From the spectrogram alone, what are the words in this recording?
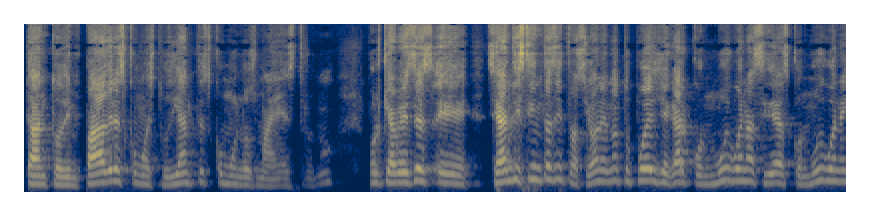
tanto de padres como estudiantes como los maestros, ¿no? Porque a veces eh, sean distintas situaciones, ¿no? Tú puedes llegar con muy buenas ideas, con muy buena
